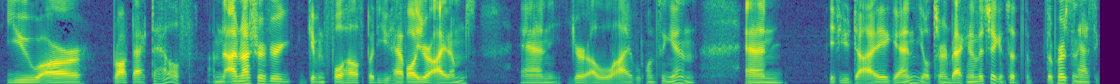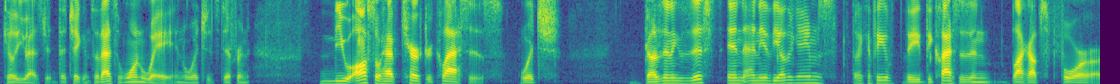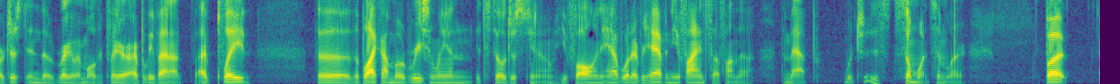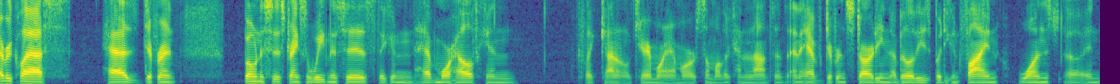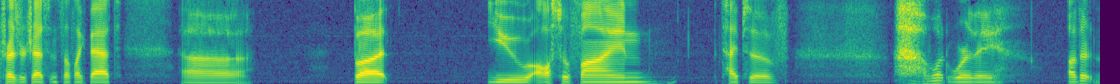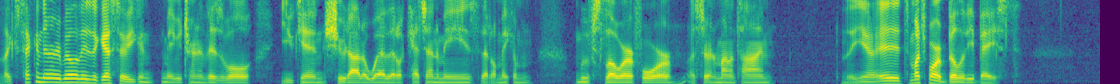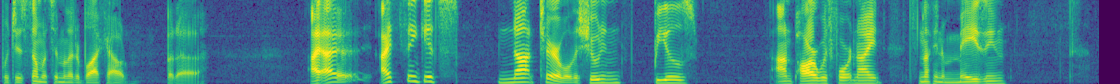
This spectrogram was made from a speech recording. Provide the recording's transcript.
you are brought back to health. I'm I'm not sure if you're given full health, but you have all your items and you're alive once again. And if you die again, you'll turn back into the chicken. So the, the person has to kill you as the chicken. So that's one way in which it's different. You also have character classes, which doesn't exist in any of the other games that I can think of. The the classes in Black Ops 4 are just in the regular multiplayer. I believe I I've played the the blackout mode recently and it's still just, you know, you fall and you have whatever you have and you find stuff on the the map, which is somewhat similar but every class has different bonuses, strengths and weaknesses. They can have more health, can like I don't know, carry more ammo or some other kind of nonsense. And they have different starting abilities, but you can find ones uh, in treasure chests and stuff like that. Uh, but you also find types of what were they? Other like secondary abilities, I guess. So you can maybe turn invisible. You can shoot out a web that'll catch enemies. That'll make them move slower for a certain amount of time. You know, it's much more ability based, which is somewhat similar to Blackout. But uh, I I I think it's not terrible. The shooting feels on par with Fortnite. It's nothing amazing,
